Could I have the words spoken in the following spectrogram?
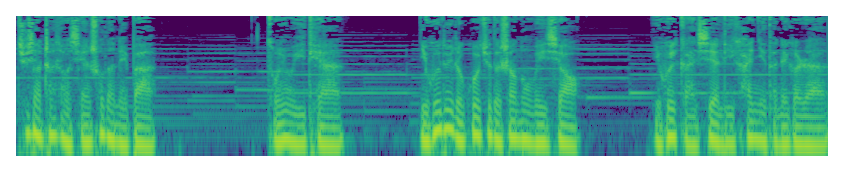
就像张小娴说的那般，总有一天，你会对着过去的伤痛微笑，你会感谢离开你的那个人，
